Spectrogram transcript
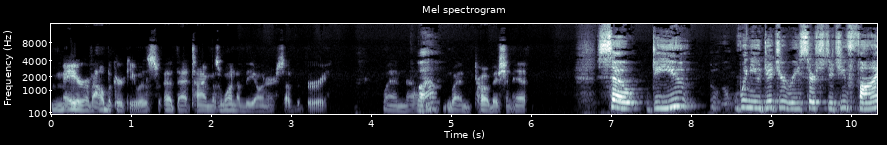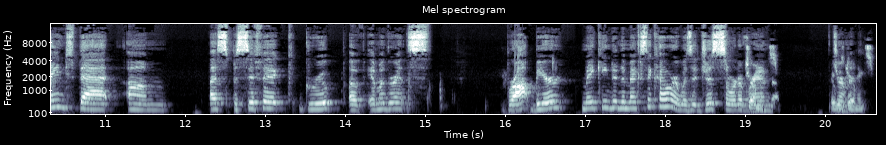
mayor of Albuquerque was at that time was one of the owners of the brewery when uh, wow. when prohibition hit. So, do you when you did your research, did you find that um, a specific group of immigrants brought beer making to New Mexico, or was it just sort of Germans. random? It was Germans.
